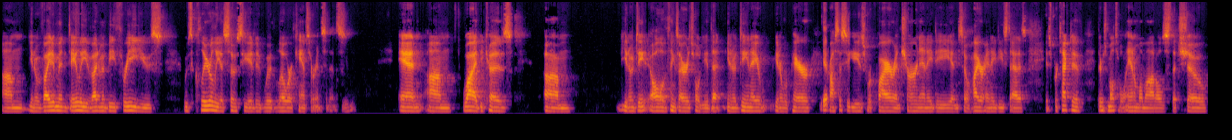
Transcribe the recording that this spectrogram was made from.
um, you know, vitamin daily vitamin B3 use was clearly associated with lower cancer incidence. Mm-hmm. And um, why? Because um, you know D- all of the things I already told you that you know DNA you know repair yep. processes require and churn NAD, and so higher NAD status is protective. There's multiple animal models that show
